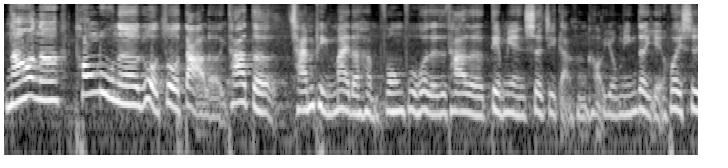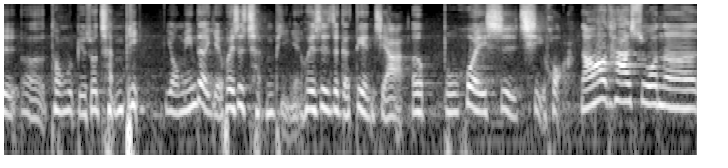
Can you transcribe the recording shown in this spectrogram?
然后呢，通路呢，如果做大了，它的产品卖的很丰富，或者是它的店面设计感很好，有名的也会是呃通路，比如说成品。有名的也会是成品，也会是这个店家，而不会是企划。然后他说呢，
